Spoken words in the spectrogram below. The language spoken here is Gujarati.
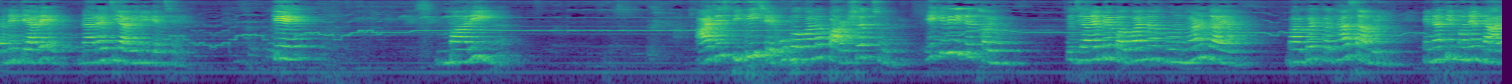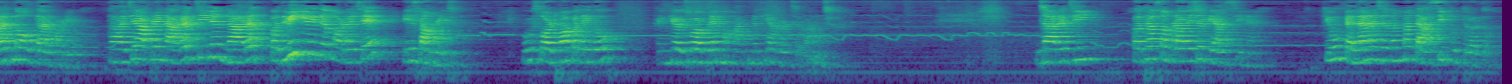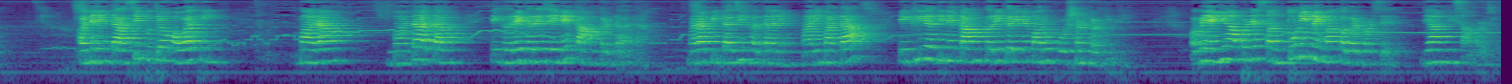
અને ત્યારે નારદજી આવીને કહે છે કે મારી આ જે સ્થિતિ છે, હું ભગવાનનો પાર્ષદ છું, એ કેવી રીતે થયું? તો જ્યારે મેં ભગવાનના ગુણગાન ગાયા, ભાગવત કથા સાંભળી, એનાથી મને નારદનો અવતાર મળ્યો. તો આજે આપણે નારદજીને નારદ પદવી કેવી રીતે મળે છે, એ સાંભળીશું. હું શોર્ટમાં પતાવી દઉં, કારણ કે હજુ આપણે મહાત્માથી આગળ જવાનું છે. નારદજી કથા સંભળાવે છે વ્યાસજીને કે હું પહેલાના જન્મમાં દાસી પુત્ર હતો. અને દાસી પુત્ર હોવાથી મારા માતા હતા એ ઘરે ઘરે જઈને કામ કરતા હતા. મારા પિતાજી હતા નહીં. મારી માતા એકલી હતી ને કામ કરી કરીને મારું પોષણ કરતી હતી. હવે અહીંયા આપણને સંતોની મહિમા ખબર પડશે. ધ્યાનથી સાંભળજો.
